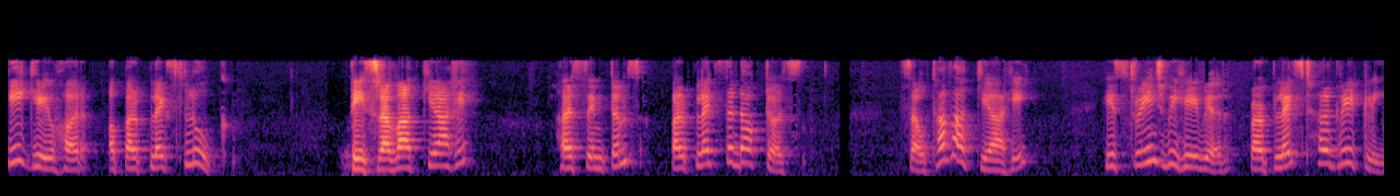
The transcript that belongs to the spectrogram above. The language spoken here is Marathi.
he gave her a perplexed look. तिसरा वाक्य आहे her symptoms perplex the doctors. चौथा वाक्य आहे his strange behaviour perplexed her greatly.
